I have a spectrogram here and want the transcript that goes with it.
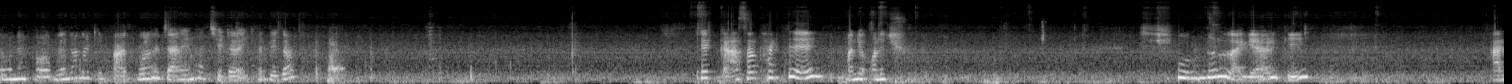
এটা মনে হবে না, নাকি পাকবো না, জানি না, সেটা রেখে দিলাম। কাঁচা থাকতে মানে অনেক সুন্দর লাগে আর কি। আর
